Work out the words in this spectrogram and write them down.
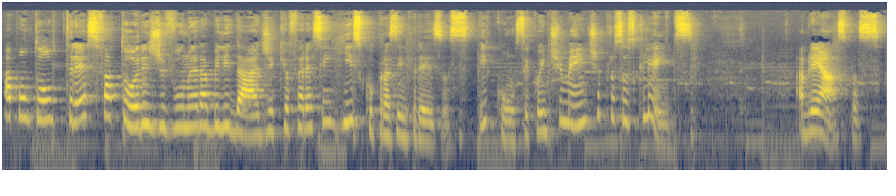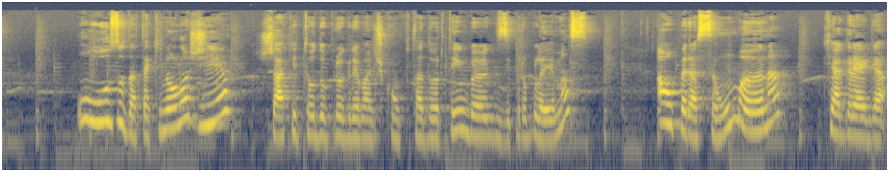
apontou três fatores de vulnerabilidade que oferecem risco para as empresas e, consequentemente, para os seus clientes. Abre aspas. O uso da tecnologia, já que todo programa de computador tem bugs e problemas, a operação humana, que agrega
